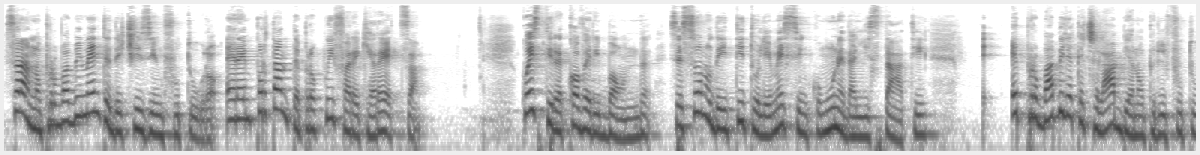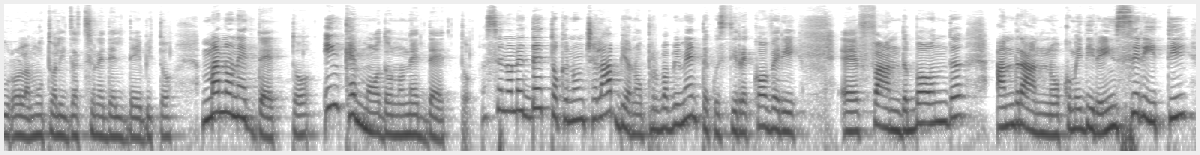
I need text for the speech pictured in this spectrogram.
saranno probabilmente decisi in futuro. Era importante però qui fare chiarezza. Questi recovery bond, se sono dei titoli emessi in comune dagli Stati, è probabile che ce l'abbiano per il futuro la mutualizzazione del debito, ma non è detto. In che modo non è detto? Se non è detto che non ce l'abbiano, probabilmente questi recovery eh, fund bond andranno, come dire, inseriti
